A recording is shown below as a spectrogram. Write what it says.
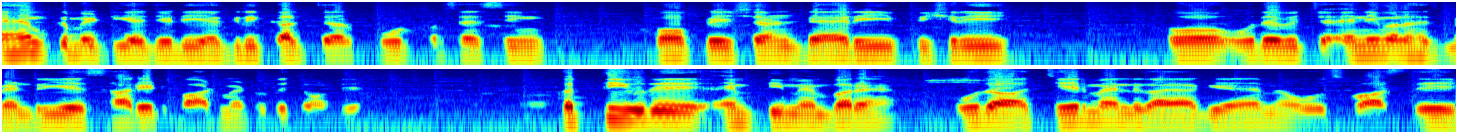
ਅਹਿਮ ਕਮੇਟੀ ਹੈ ਜਿਹੜੀ agriculture, food processing, cooperation, dairy, fishery, ਉਹ ਉਹਦੇ ਵਿੱਚ ਐਨੀਮਲ ਹਸਬੈਂਡਰੀ ਇਹ ਸਾਰੇ ਡਿਪਾਰਟਮੈਂਟ ਉਹਦੇ ਚ ਆਉਂਦੇ 31 ਉਹਦੇ ਐਮਪੀ ਮੈਂਬਰ ਹੈ, ਉਹਦਾ ਚੇਅਰਮੈਨ ਲਗਾਇਆ ਗਿਆ ਹੈ, ਮੈਂ ਉਸ ਵਾਸਤੇ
